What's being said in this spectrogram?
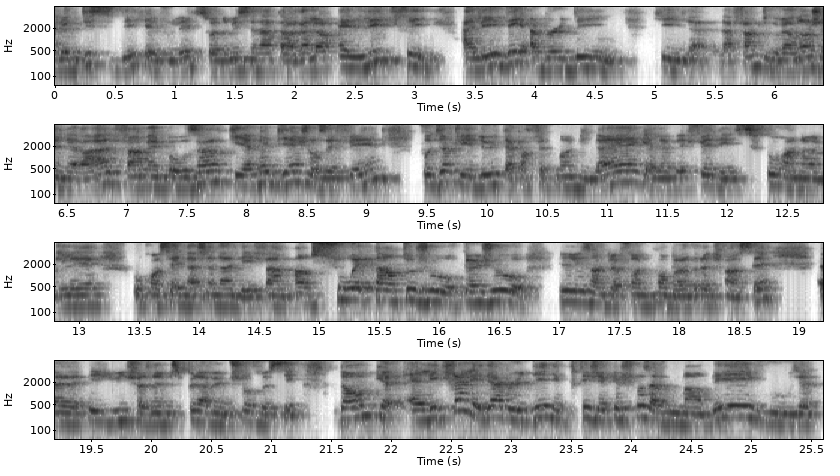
elle a décidé qu'elle voulait qu'il soit nommé sénateur. Alors, elle l'écrit à Lady Aberdeen, qui est la, femme du gouverneur général, femme imposante, qui aimait bien Joséphine. Il faut dire que les deux étaient parfaitement bilingues. Elle avait fait des discours en anglais au Conseil national des femmes en souhaitant toujours qu'un jour, les anglophones comprendraient le français. Euh, et lui un petit peu la même chose aussi. Donc, elle écrit à Lady Aberdeen, écoutez, j'ai quelque chose à vous demander, vous êtes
